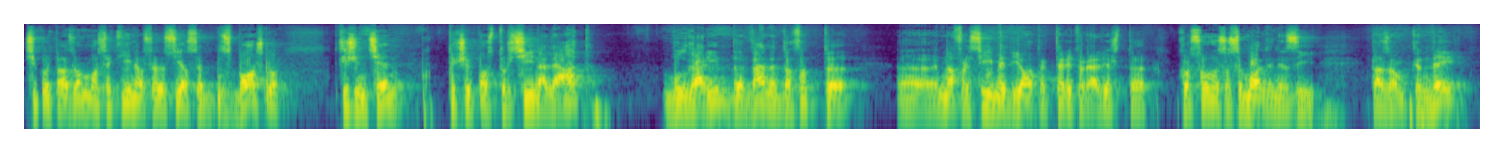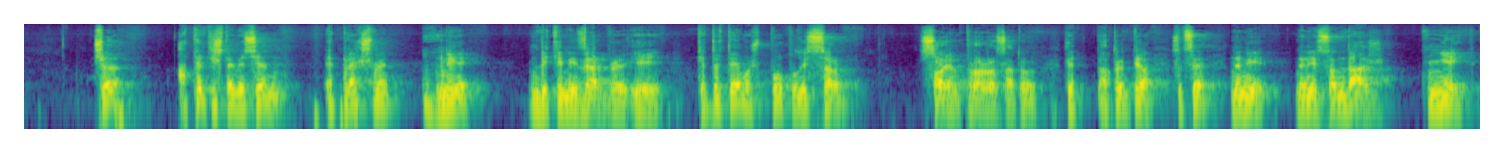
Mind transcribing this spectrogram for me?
sikur ta zomë ose Kina ose Rusia ose së bashku të kishin qenë të kishin pas Turqinë aleat, Bullgarinë dhe vendet do thotë të në afërsi imediate territorialisht të Kosovës ose Malin e Zi, ta zomë këndej, që Atëherë kishte me qenë e prekshme ni ndikim i verbër i kësaj temës te populli serb, se jon prorus ato, ato në tema, sepse në një, në një sondazh të njëjtë,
